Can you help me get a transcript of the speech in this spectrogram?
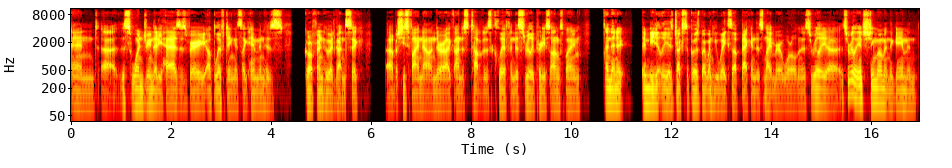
And uh, this one dream that he has is very uplifting. It's like him and his girlfriend who had gotten sick, uh, but she's fine now, and they're like on this top of this cliff, and this really pretty song's playing. And then it immediately is juxtaposed by when he wakes up back in this nightmare world, and it's really a it's a really interesting moment in the game, and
